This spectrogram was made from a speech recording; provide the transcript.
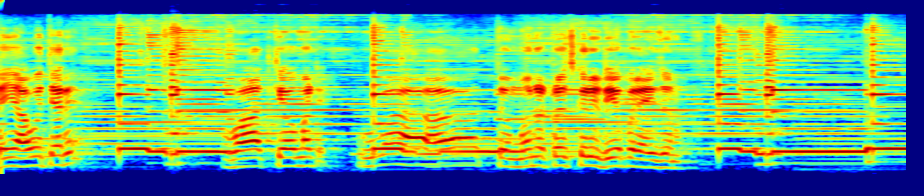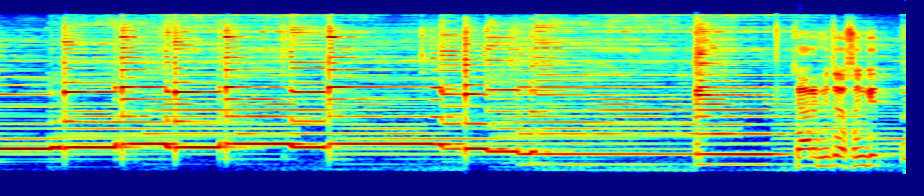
અહીંયા આવો ત્યારે? વાત કહેવા માટે? વાત તો મને ટચ કરીને રે પર આવી જવાનું ત્યારે મિત્રો સંગીત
